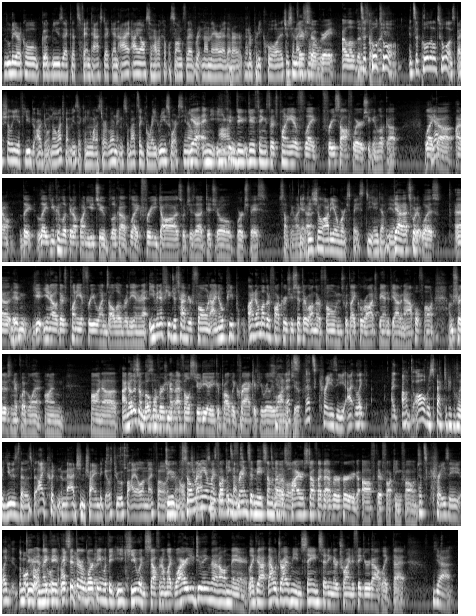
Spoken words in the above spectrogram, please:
lyrical good music that's fantastic. And I, I also have a couple songs that I've written on there that are that are pretty cool. And it's just a nice They're so great. I love them. It's a so cool much. tool. It's a cool little tool, especially if you are, don't know much about music and you want to start learning. So that's a great resource. You know. Yeah, and you can Um, do do things. There's plenty of like free softwares you can look up. Like Yeah. uh, I don't like like you can look it up on YouTube. Look up like free DAWs, which is a digital workspace. something like that. yeah, that. digital audio workspace, DAW. Yeah, that's what it was. Uh, and you, you know, there's plenty of free ones all over the internet. Even if you just have your phone, I know people, I know motherfuckers who sit there on their phones with like GarageBand. If you have an Apple phone, I'm sure there's an equivalent on, on. Uh, I know there's a mobile Some- version yeah. of FL Studio you could probably crack if you really Yeah, wanted that's, to. That's crazy. I like. I, all- all respect to people who use those, but I couldn't imagine trying to go through a file on my phone. Dude, and all the so many of my stuff. Fucking friends have made some of the most fire stuff I've ever heard off their fucking phones. That's crazy. Like the more Dude, and like they, they sit there working with the EQ and stuff, and I'm like, why are you doing that on there? Like that that would drive me insane sitting there trying to figure it out like that. Yeah,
